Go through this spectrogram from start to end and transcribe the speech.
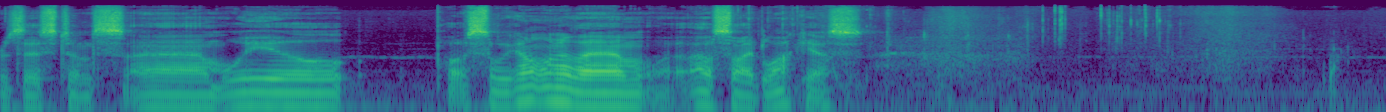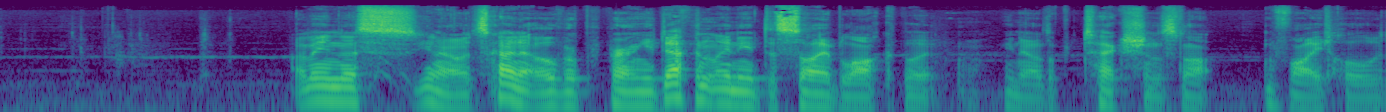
resistance. Um, we'll... So we got one of them. Outside block, yes. I mean, this, you know, it's kind of over-preparing. You definitely need the Psy-Block, but, you know, the protection's not vital.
